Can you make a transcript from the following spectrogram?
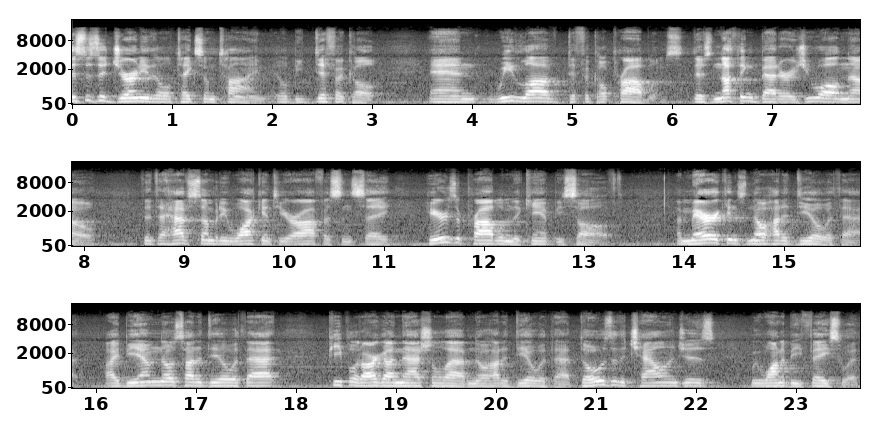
This is a journey that will take some time. It'll be difficult. And we love difficult problems. There's nothing better, as you all know, than to have somebody walk into your office and say, here's a problem that can't be solved. Americans know how to deal with that. IBM knows how to deal with that. People at Argonne National Lab know how to deal with that. Those are the challenges we want to be faced with.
